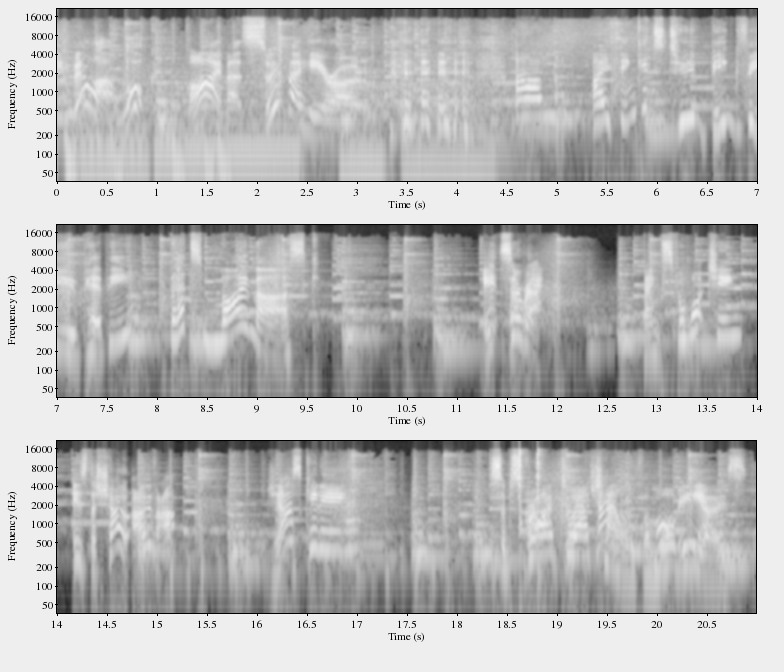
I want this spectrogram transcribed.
Hey, Bella, look! I'm a superhero! um, I think it's too big for you, Pepe. That's my mask. It's a wrap. Thanks for watching. Is the show over? Just kidding. Subscribe to our channel for more videos.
